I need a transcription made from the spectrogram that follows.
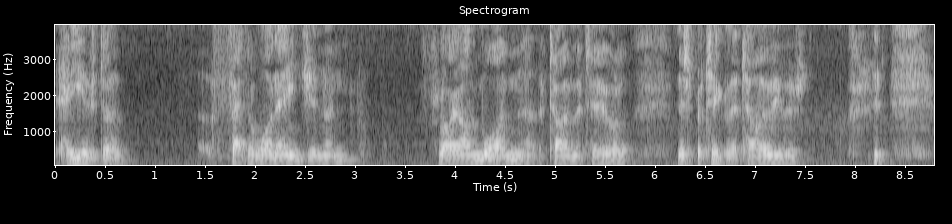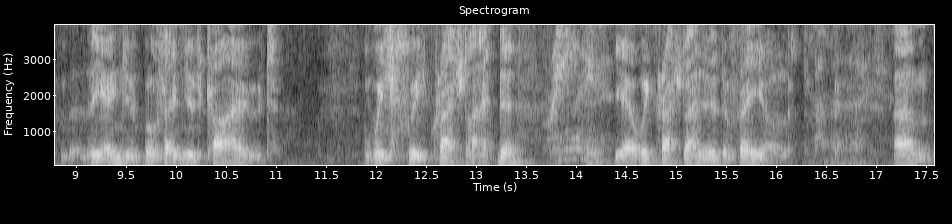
He used to feather one engine and fly on one at a time or two. Well, This particular time he was the engines, both engines cut out. And we, we crash landed. Really? Yeah, we crash landed in the field. Blimey. Um,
